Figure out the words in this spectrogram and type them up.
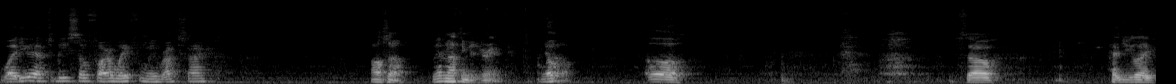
Why do you have to be so far away from me, Rockstar? Also, we have nothing to drink. Nope. Oh. So, how'd you like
